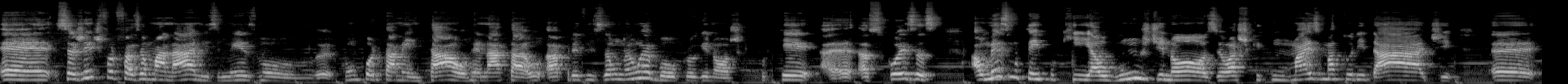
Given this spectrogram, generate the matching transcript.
é, se a gente for fazer uma análise mesmo é, comportamental, Renata, a previsão não é boa o prognóstico, porque é, as coisas, ao mesmo tempo que alguns de nós, eu acho que com mais maturidade, é,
